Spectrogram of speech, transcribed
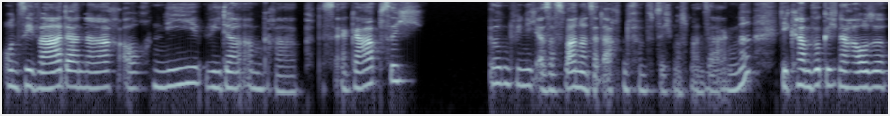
Und sie war danach auch nie wieder am Grab. Das ergab sich irgendwie nicht. Also das war 1958, muss man sagen. Ne? Die kam wirklich nach Hause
